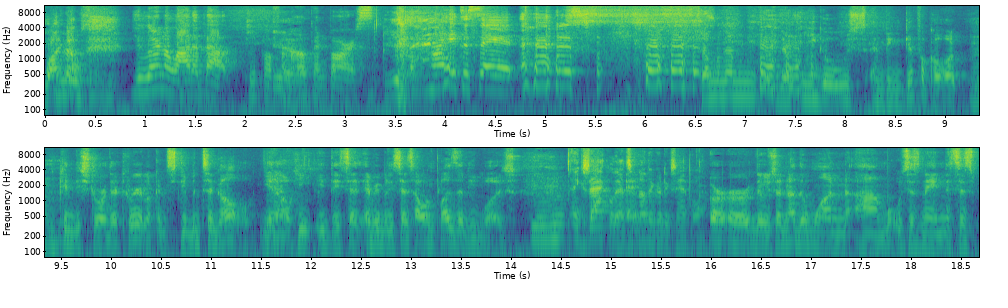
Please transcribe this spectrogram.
Well, I You learn a lot about people from Yeah. open bars. I hate to say it. some of them, their egos and being difficult Mm-hmm. can destroy their career. Look at Steven Seagal. You know, he he- they said everybody says how unpleasant he was. exactly, that's another good example. or, or there was another one. Um, what was his name? This is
